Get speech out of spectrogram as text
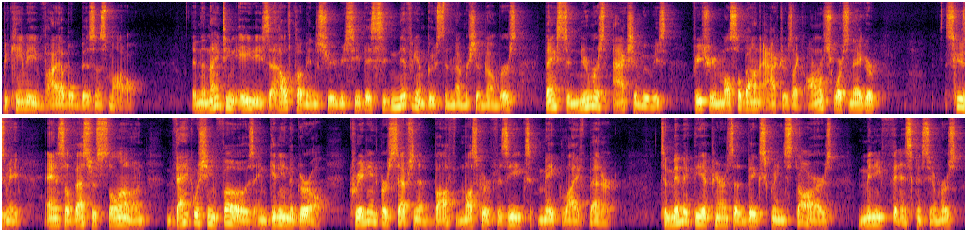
became a viable business model. In the 1980s, the health club industry received a significant boost in membership numbers thanks to numerous action movies featuring muscle bound actors like Arnold Schwarzenegger, excuse me, and Sylvester Stallone vanquishing foes and getting the girl, creating a perception that buff, muscular physiques make life better. To mimic the appearance of the big screen stars, many fitness consumers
